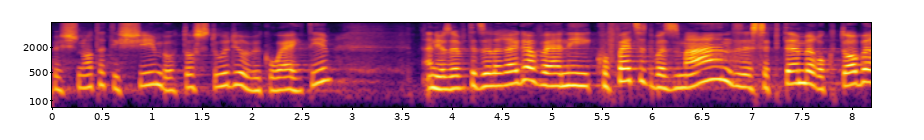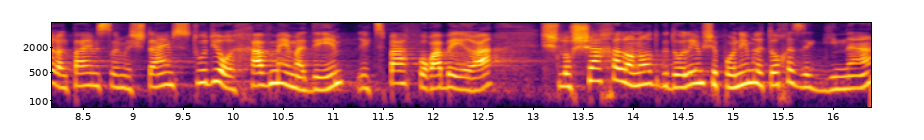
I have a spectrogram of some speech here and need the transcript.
בשנות התשעים באותו סטודיו בביקורי העיתים? אני עוזבת את זה לרגע, ואני קופצת בזמן, זה ספטמבר-אוקטובר 2022, סטודיו רחב מימדים, רצפה אפורה בהירה, שלושה חלונות גדולים שפונים לתוך איזה גינה,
